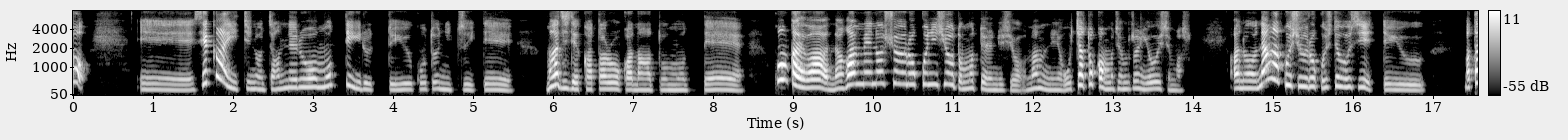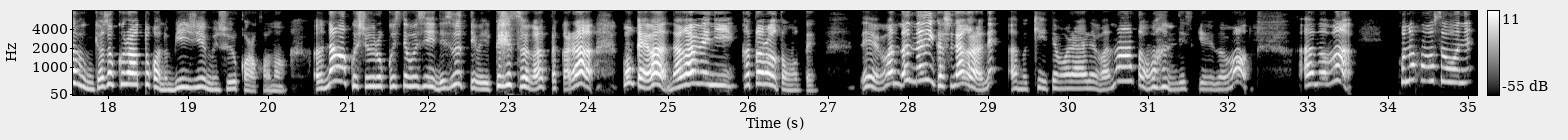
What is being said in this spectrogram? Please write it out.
えー、世界一のチャンネルを持っているっていうことについて、マジで語ろうかなと思って、今回は長めの収録にしようと思ってるんですよ。なのでね、お茶とかも手元に用意してます。あの、長く収録してほしいっていうまあ、多分ギャザクラとかの BGM にするからかな。長く収録してほしいですっていうリクエストがあったから、今回は長めに語ろうと思って。で、ま、な何かしながらね、あの、聞いてもらえればなと思うんですけれども、あの、まあ、この放送をね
